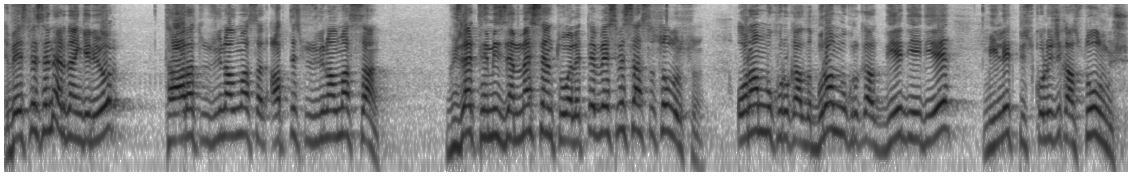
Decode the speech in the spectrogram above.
E vesvese nereden geliyor? Taharat düzgün almazsan, abdest düzgün almazsan, güzel temizlenmezsen tuvalette vesvese hastası olursun. Oran mı kuru kaldı, buram mı kuru kaldı diye diye diye millet psikolojik hasta olmuş.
